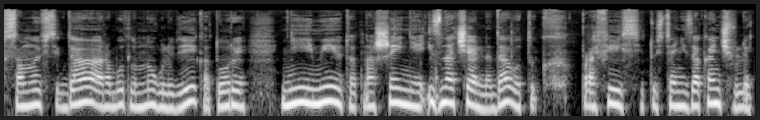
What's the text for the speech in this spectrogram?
со мной всегда работало много людей, которые не имеют отношения изначально, да, вот к профессии, то есть они заканчивали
